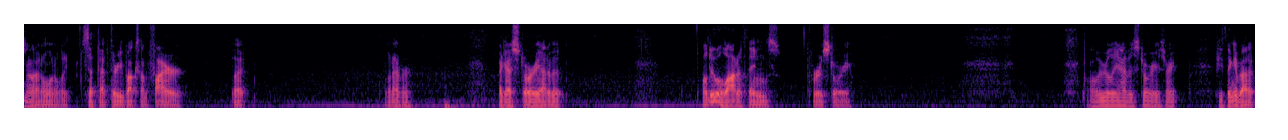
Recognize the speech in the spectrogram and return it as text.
No, I don't want to, like, set that 30 bucks on fire, but whatever. I got a story out of it. I'll do a lot of things for a story. all we really have is stories, right? If you think about it,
